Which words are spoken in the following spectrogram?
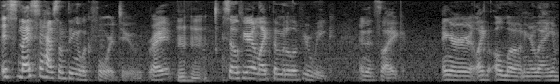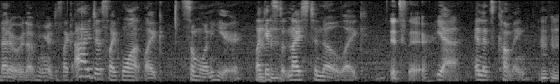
It's nice to have something to look forward to, right? mm-hmm. So if you're in like the middle of your week and it's like and you're like alone and you're laying in bed or whatever and you're just like I just like want like someone here. Like it's Mhm. nice to know like It's there. yeah, and it's coming. Mm-hmm.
